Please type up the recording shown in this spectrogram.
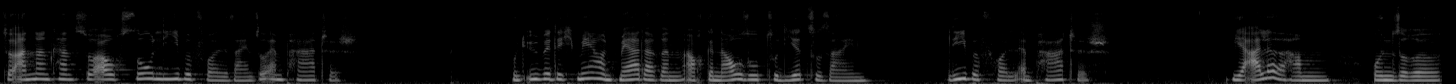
Zu anderen kannst du auch so liebevoll sein, so empathisch. Und übe dich mehr und mehr darin, auch genauso zu dir zu sein. Liebevoll, empathisch. Wir alle haben unsere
